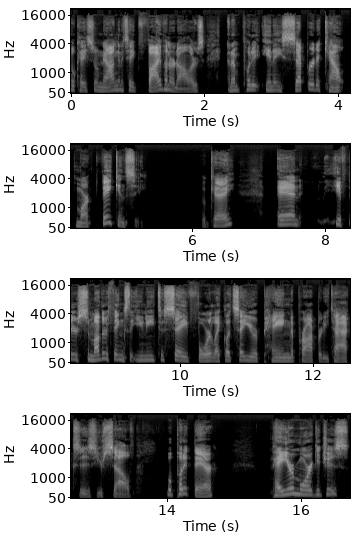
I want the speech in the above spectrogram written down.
Okay, so now I'm going to take $500 and I'm put it in a separate account marked vacancy. Okay. And if there's some other things that you need to save for, like let's say you're paying the property taxes yourself, we'll put it there. Pay your mortgages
